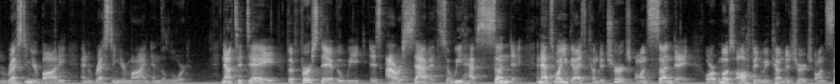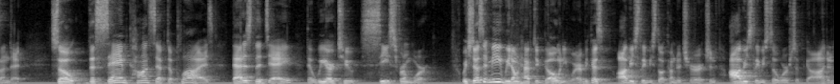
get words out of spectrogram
resting your body, and resting your mind in the Lord. Now, today, the first day of the week, is our Sabbath. So we have Sunday. And that's why you guys come to church on Sunday, or most often we come to church on Sunday. So the same concept applies. That is the day that we are to cease from work. Which doesn't mean we don't have to go anywhere, because obviously we still come to church, and obviously we still worship God, and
